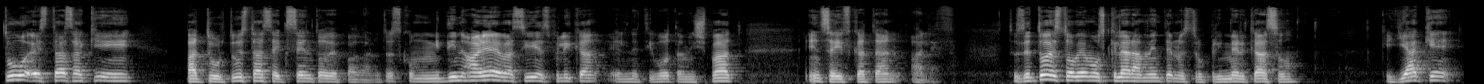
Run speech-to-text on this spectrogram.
tú estás aquí patur, tú estás exento de pagar. Entonces, como Midin Arev, así explica el Netivot Mishpat en Saif Katan Aleph. Entonces, de todo esto vemos claramente en nuestro primer caso que ya que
